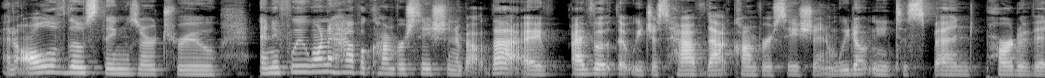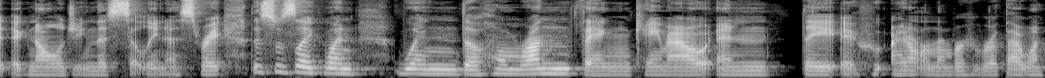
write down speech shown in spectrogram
And all of those things are true. And if we want to have a conversation about that i i vote that we just have that conversation. We don't need to spend part of it acknowledging this silliness right? This was like when when the home run thing came out and they it, i don't remember who wrote that one.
